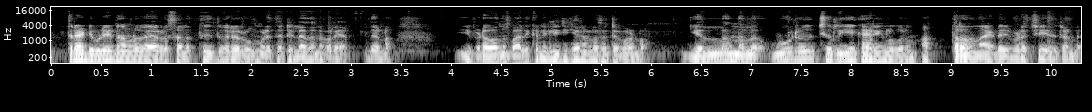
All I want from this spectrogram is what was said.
ഇത്ര അടിപൊളിയായിട്ട് നമ്മൾ വേറൊരു സ്ഥലത്ത് ഇതുവരെ റൂം എടുത്തിട്ടില്ല എന്ന് തന്നെ പറയാം. ഇതുണ്ടോ ഇവിടെ വന്ന് ബാൽക്കണിയിൽ ഇരിക്കാനുള്ള സെറ്റപ്പ് ഉണ്ടോ എല്ലാം നല്ല ഓരോ ചെറിയ കാര്യങ്ങൾ പോലും അത്ര നന്നായിട്ട് ഇവിടെ ചെയ്തിട്ടുണ്ട്.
